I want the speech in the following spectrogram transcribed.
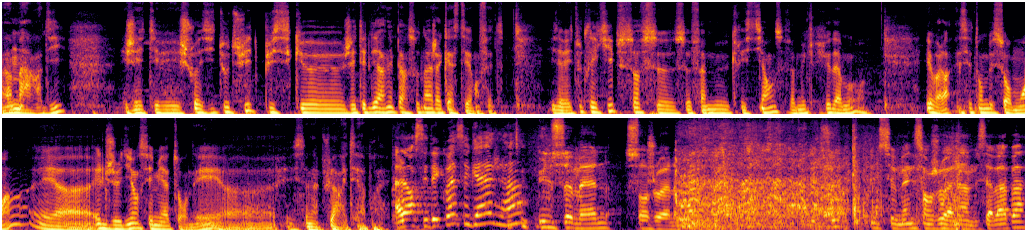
un mardi. J'ai été choisi tout de suite puisque j'étais le dernier personnage à caster en fait. Ils avaient toute l'équipe sauf ce, fameux Christian, ce fameux cri d'amour. Et voilà, et c'est tombé sur moi. Et, euh, et le jeudi, on s'est mis à tourner euh, et ça n'a plus arrêté après. Alors, c'était quoi ce gage, hein? Une semaine sans Johanna. Une semaine sans Johanna, mais ça va pas.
